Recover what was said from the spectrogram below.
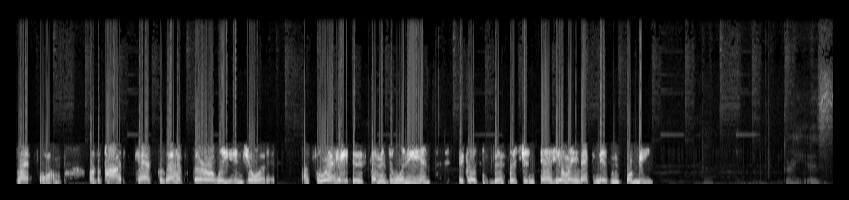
platform of the podcast because I have thoroughly enjoyed it. I sort of hate that it's coming to an end because it's been such a, a healing mechanism for me. Great. It's,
